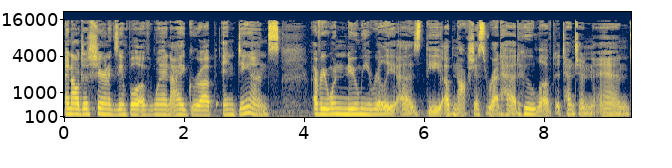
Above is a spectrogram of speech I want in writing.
and i'll just share an example of when i grew up in dance. Everyone knew me really as the obnoxious redhead who loved attention and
